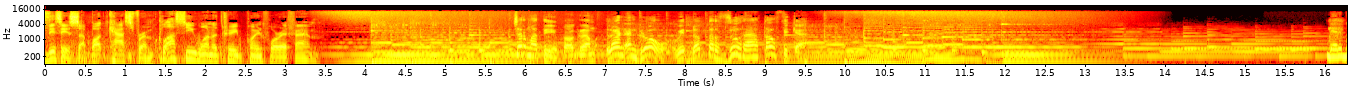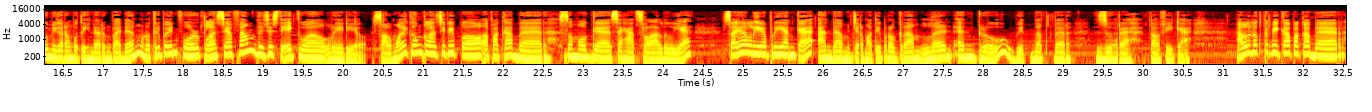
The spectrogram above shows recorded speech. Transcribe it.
This is a podcast from Classy 103.4 FM. Cermati program Learn and Grow with Dr. Zuhra Taufika. Dari Bumi Karang Putih Darung Padang, 103.4 Kelas FM, this is the actual radio. Assalamualaikum Classy People, apa kabar? Semoga sehat selalu ya. Saya Lia Priyanka, Anda mencermati program Learn and Grow with Dr. Zuhra Taufika. Halo Dr. Fika, apa kabar?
